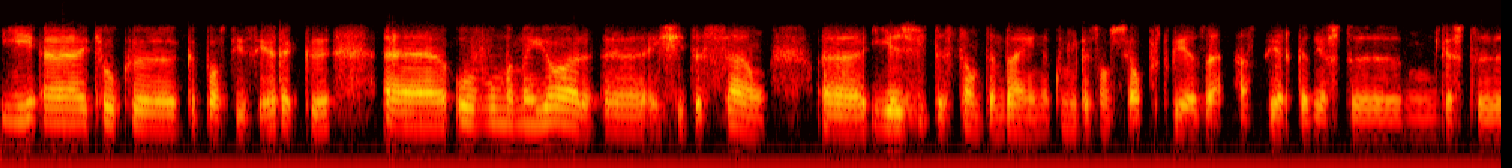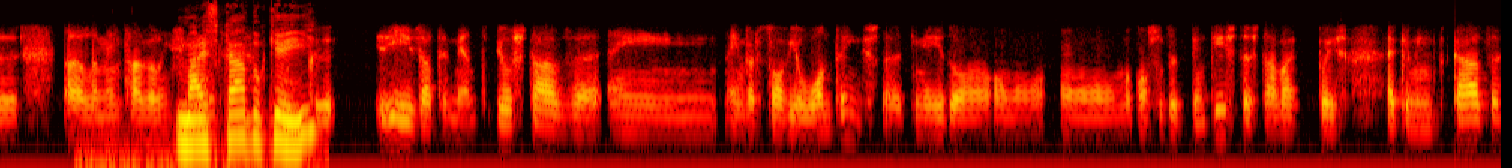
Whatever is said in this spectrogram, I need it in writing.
e uh, aquilo que, que, posso dizer é que uh, houve uma maior uh, excitação e agitação também na comunicação social portuguesa acerca deste, deste lamentável incidente. Mais cá do que aí? Que, exatamente. Eu estava em, em Varsóvia ontem, tinha ido a, a, a uma consulta de dentista, estava depois a caminho de casa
